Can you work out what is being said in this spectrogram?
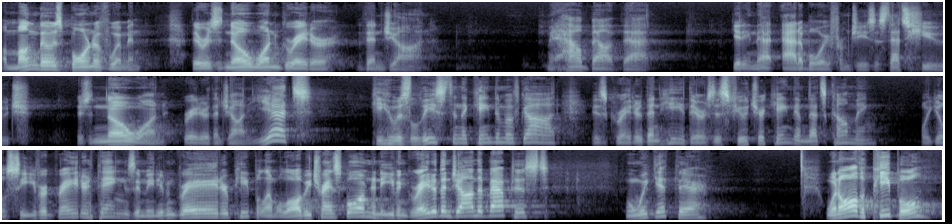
among those born of women, there is no one greater than John. I mean, how about that? Getting that attaboy from Jesus. That's huge. There's no one greater than John. Yet, he who is least in the kingdom of God is greater than he. There's this future kingdom that's coming. Well, you'll see even greater things and meet even greater people, and we'll all be transformed into even greater than John the Baptist when we get there. When all the people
